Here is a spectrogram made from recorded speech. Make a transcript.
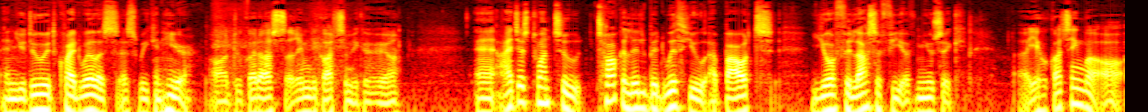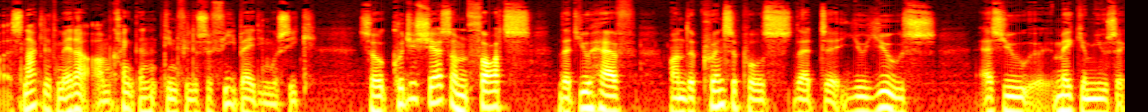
and you do it quite well, as, as we can hear. Og du gør det også rimelig godt, som vi kan høre. Uh, I just want to talk a little bit with you about your philosophy of music. Og jeg kunne godt tænke mig at snakke lidt med dig omkring den, din filosofi bag din musik. So, could you share some thoughts that you have on the principles that uh, you use as you uh, make your music?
